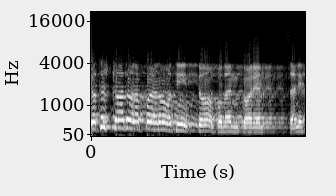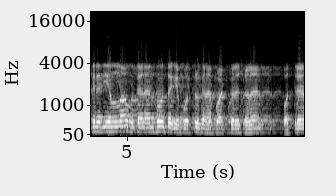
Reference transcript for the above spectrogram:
যথেষ্ট আদর আপ্যায়ন অতিথ্য প্রদান করেন। তাকে পত্রখানা পাঠ করে শোনান। পত্রের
